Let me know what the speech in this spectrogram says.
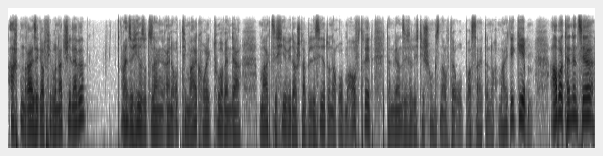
38er Fibonacci-Level. Also hier sozusagen eine Optimalkorrektur, wenn der Markt sich hier wieder stabilisiert und nach oben aufdreht, dann wären sicherlich die Chancen auf der Oberseite nochmal gegeben. Aber tendenziell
